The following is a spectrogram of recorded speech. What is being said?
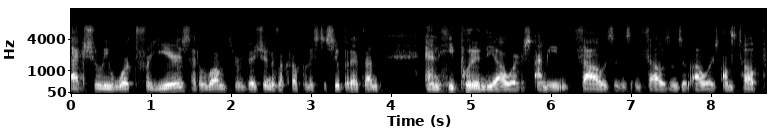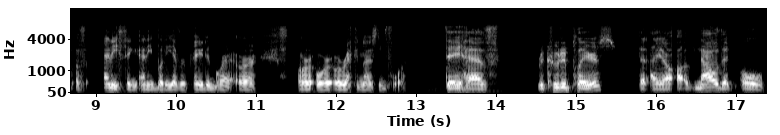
actually worked for years, had a long term vision of Akropolis to Superettan, and he put in the hours. I mean, thousands and thousands of hours on top of anything anybody ever paid him or or or, or, or recognized him for. They have recruited players that I uh, now that oh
